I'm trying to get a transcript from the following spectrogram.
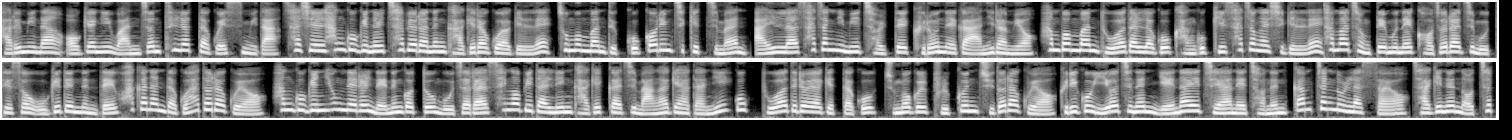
발음이나 억양이 완전 틀렸다고 했습니다. 사실 한국인을 차별하는 가게라고 하길래 소문만 듣고 꺼림칙했지만 아일라 사장님이 절대 그런 애가 아니라며 한 번만 도와달라고 간곡히 사정하시길래 차마 정 때문에 거절하지 못해서 오게 됐는데 화가 난다고 하더라고요. 한국인 흉내를 내는 것도 모자라 생업이 달린 가게까지 망하게 하다니 꼭 도와드려야겠다고 주먹을 불끈 쥐더라고요. 그리고 이어지는 예나의 제안에 저는 깜짝 놀랐어요. 자기는 어차피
